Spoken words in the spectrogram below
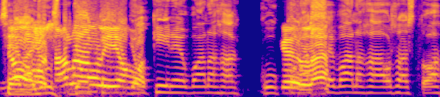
siellä No, just Joki, oli jo. Jokinen vanha, Kyllä. Kukkolasse vanhaa osastoa,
